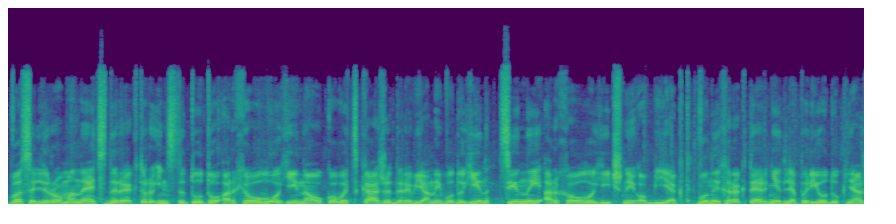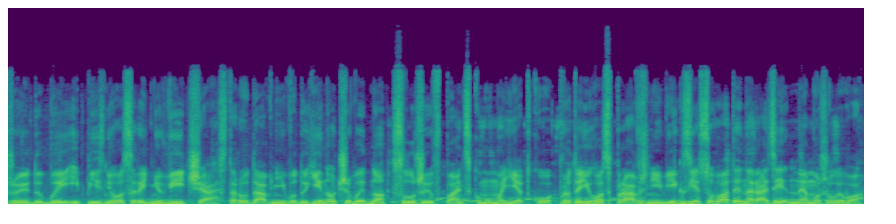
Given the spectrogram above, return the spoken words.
Василь Романець, директор інституту археології, науковець каже, дерев'яний водогін цінний археологічний об'єкт. Вони характерні для періоду княжої доби і пізнього середньовіччя. Стародавній водогін, очевидно, служив панському маєтку. Проте його справжній вік з'ясувати наразі неможливо.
